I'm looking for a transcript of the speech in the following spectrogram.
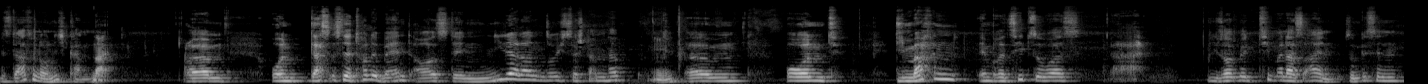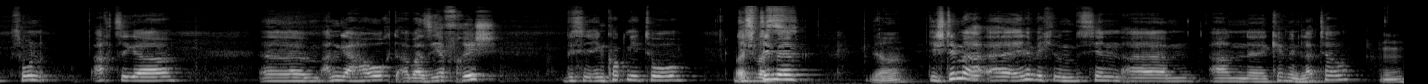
bis dato noch nicht kannten. Nein. Ähm, und das ist eine tolle Band aus den Niederlanden, so ich es verstanden habe. Mhm. Ähm, und die machen im Prinzip sowas, ah, wie soll, zieht man das ein? So ein bisschen schon 80er ähm, angehaucht, aber sehr frisch, bisschen inkognito. Die weißt Stimme, was? ja. die Stimme äh, erinnert mich so ein bisschen ähm, an äh, Kevin Lattau. Mhm.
